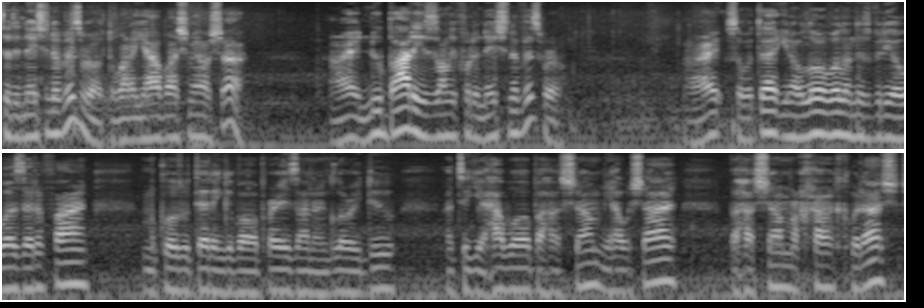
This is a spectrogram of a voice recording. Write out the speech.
to the nation of Israel. Dwara Yahweh Shemel Shah. All right, new bodies is only for the nation of Israel. All right, so with that, you know, Lord willing, this video was edifying. I'm to close with that and give all praise, honor, and glory due unto Yahweh Bahasham, Yahweh Shai, Bahasham Rakha Kodash.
